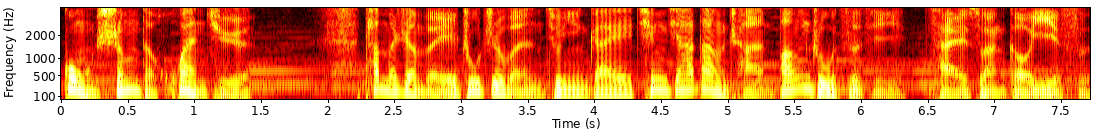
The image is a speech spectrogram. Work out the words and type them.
共生的幻觉。他们认为朱之文就应该倾家荡产帮助自己才算够意思。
